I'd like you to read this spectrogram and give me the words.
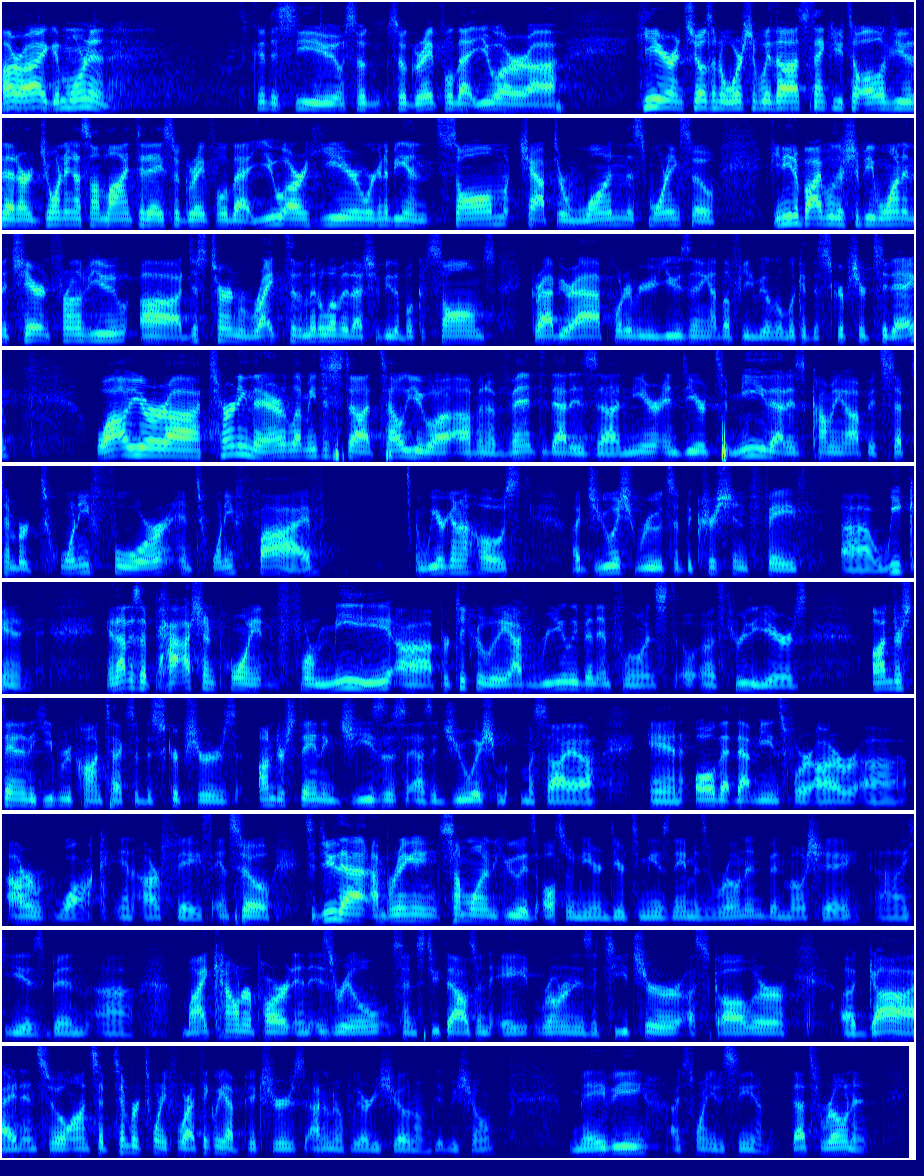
All right, good morning. It's good to see you. So so grateful that you are uh, here and chosen to worship with us. Thank you to all of you that are joining us online today. So grateful that you are here. We're going to be in Psalm chapter one this morning. So if you need a Bible, there should be one in the chair in front of you. Uh, just turn right to the middle of it. That should be the book of Psalms. Grab your app, whatever you're using. I'd love for you to be able to look at the scripture today. While you're uh, turning there, let me just uh, tell you uh, of an event that is uh, near and dear to me that is coming up. It's September 24 and 25, and we are going to host a Jewish Roots of the Christian Faith uh, weekend. And that is a passion point for me, uh, particularly. I've really been influenced through the years understanding the Hebrew context of the scriptures, understanding Jesus as a Jewish Messiah, and all that that means for our uh, our walk and our faith. And so, to do that, I'm bringing someone who is also near and dear to me. His name is Ronan Ben Moshe. Uh, he has been uh, my counterpart in Israel since 2008. Ronan is a teacher, a scholar a guide. And so on September 24, I think we have pictures. I don't know if we already showed them. Did we show them? Maybe. I just want you to see him. That's Ronan.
